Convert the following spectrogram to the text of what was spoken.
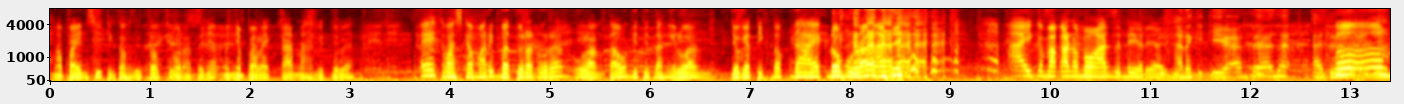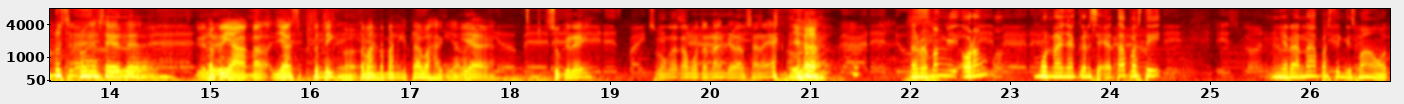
ngapain sih TikTok TikTok si orang tehnya menyepelekan lah gitu lah eh pas kamari baturan orang ulang tahun dititah ngiluan joget TikTok daek dong orang aja aing kemakan omongan sendiri anjing. Ada kikian teh. Aduh. Heeh, nu nu Eh, hese teh. Tapi ya enggak, yang penting teman-teman kita bahagia lah. Iya. Semoga kamu tenang di dalam sana ya. Iya. Dan memang orang mau nanyakeun si eta pasti nyirana pasti geus maut.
